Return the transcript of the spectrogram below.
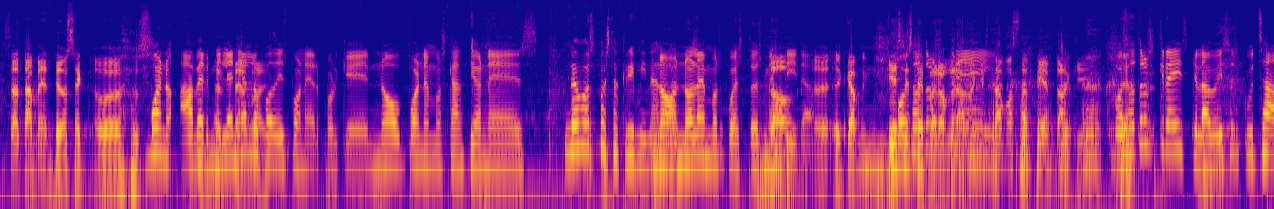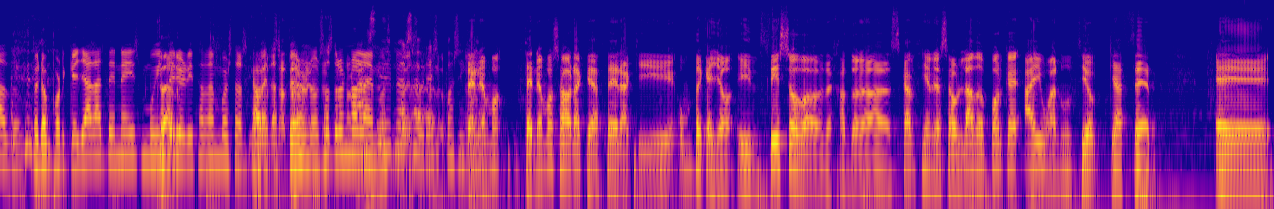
Exactamente, o sea, os- Bueno, a ver, Millennial lo podéis poner porque no ponemos canciones. No hemos puesto criminal. No, no la hemos puesto, es No, mentira. eh, eh, ¿qué- Mm, ¿Qué es este programa que estamos haciendo aquí? Vosotros creéis que la habéis escuchado, pero porque ya la tenéis muy Claro. interiorizada en vuestras Claro, cabezas. Pero nosotros no la hemos una puesto. Tenemos, tenemos ahora que hacer aquí un pequeño inciso, dejando las canciones a un lado, porque hay un anuncio que hacer. Eh,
